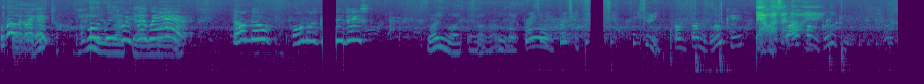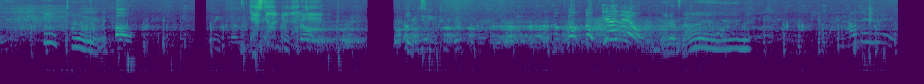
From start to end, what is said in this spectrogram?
What the heck? Why you like that, bro? Down. Oh no, it's being chased. Why are you like that? Why are you like, break it, break it, break it. Found, found the blue key. That was But I found the green key. Kind of weird. Oh. Please, no, no. Just don't do that No. again. Tell me you, too big for this. No, no, no, get in there! Better run. How did it?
